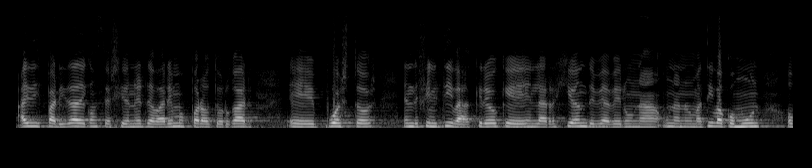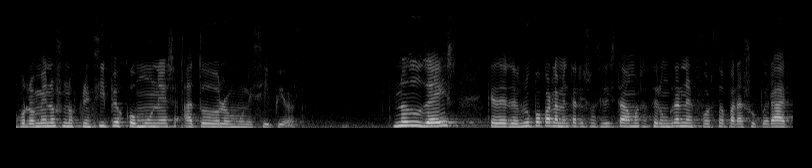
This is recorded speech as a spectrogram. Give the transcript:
hay disparidad de concesiones, de baremos para otorgar eh, puestos. En definitiva, creo que en la región debe haber una normativa común o por lo menos unos principios comunes a todos los municipios. No dudéis que desde el Grupo Parlamentario Socialista vamos a hacer un gran esfuerzo para superar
